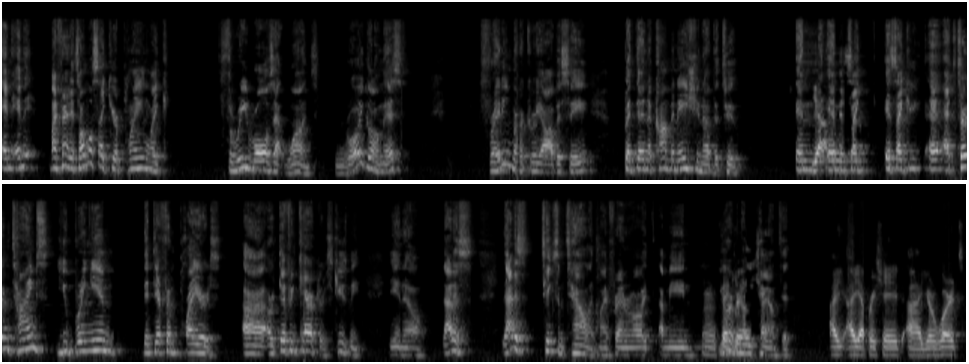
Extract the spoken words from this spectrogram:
and and it, my friend, it's almost like you're playing like three roles at once. Mm. Roy Gomez, Freddie Mercury, obviously, but then a combination of the two, and yeah. and it's like it's like you, at, certain times you bring in the different players uh, or different characters. Excuse me. You know that is that is take some talent, my friend Roy. I mean, mm, you are you. really talented. I, I appreciate uh, your words.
